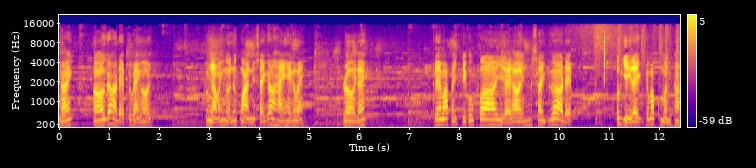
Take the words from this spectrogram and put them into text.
Đấy à, rất là đẹp các bạn ơi. Công nhận mấy người nước ngoài thì xây rất là hay ha các bạn. Rồi đấy. Cái móc này chỉ có, có như vậy thôi nó xây rất là đẹp. Ước gì đây cái móc của mình ha.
